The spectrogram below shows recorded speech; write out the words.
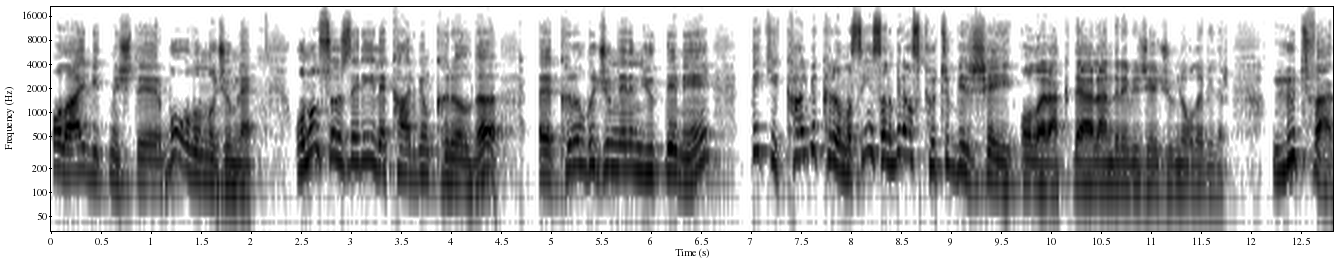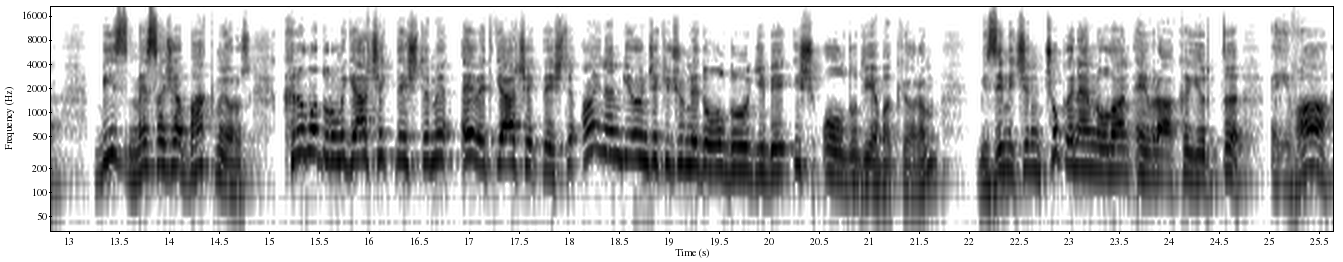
olay bitmiştir. Bu olumlu cümle. Onun sözleriyle kalbim kırıldı. E, kırıldı cümlenin yüklemi Peki kalbi kırılması insanın biraz kötü bir şey olarak değerlendirebileceği cümle olabilir. Lütfen biz mesaja bakmıyoruz. Kırılma durumu gerçekleşti mi? Evet gerçekleşti. Aynen bir önceki cümlede olduğu gibi iş oldu diye bakıyorum. Bizim için çok önemli olan evrakı yırttı. Eyvah!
